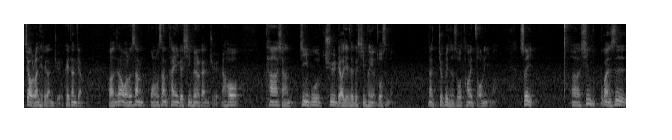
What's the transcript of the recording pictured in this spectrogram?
交友软体的感觉，可以这样讲，好像在网络上网络上看一个新朋友的感觉，然后他想进一步去了解这个新朋友做什么，那就变成说他会找你嘛，所以呃新不管是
